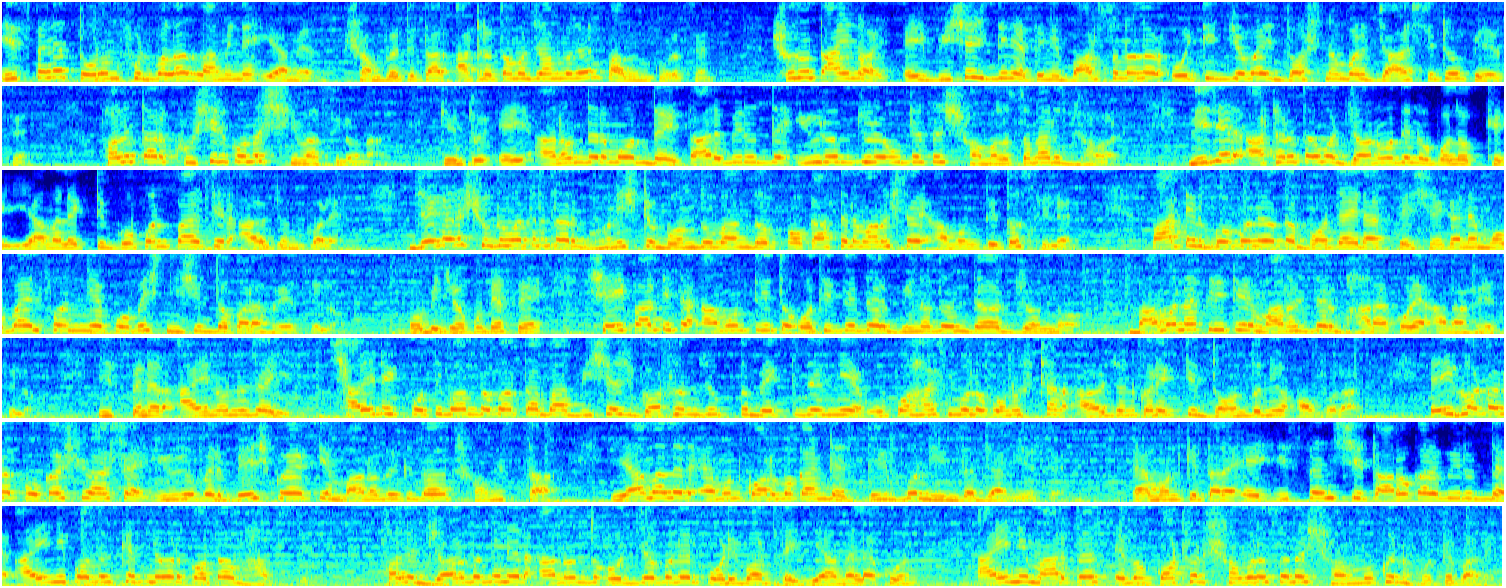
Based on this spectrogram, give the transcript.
স্পেনের তরুণ footballer Lamine Yamal, সম্প্রতি তার আঠারোতম জন্মদিন পালন করেছেন। শুধু তাই নয়, এই বিশেষ দিনে তিনি বার্সেলোনার ঐতিহ্যবাহী দশ নম্বর জার্সিটিও পেয়েছেন। ফলে তার খুশির কোনো সীমা ছিল না। কিন্তু এই আনন্দের মধ্যেই তার বিরুদ্ধে ইউরোপ জুড়ে উঠেছে সমালোচনার ঝড়। নিজের আঠারোতম জন্মদিন উপলক্ষে ইয়ামাল একটি গোপন পার্টির আয়োজন করেন, যেখানে শুধুমাত্র তার ঘনিষ্ঠ বন্ধু বান্ধব ও কাছের মানুষরাই আমন্ত্রিত ছিলেন। পার্টির গোপনীয়তা বজায় রাখতে সেখানে মোবাইল ফোন নিয়ে প্রবেশ নিষিদ্ধ করা হয়েছিল। অভিযোগ উঠেছে, সেই পার্টিতে আমন্ত্রিত অতিথিদের বিনোদন দেওয়ার জন্য বামন আকৃতির মানুষদের ভাড়া করে আনা হয়েছিল। স্পেনের আইন অনুযায়ী, শারীরিক প্রতিবন্ধকতা বা বিশেষ গঠনযুক্ত ব্যক্তিদের নিয়ে উপহাসমূলক অনুষ্ঠান আয়োজন করে একটি দণ্ডনীয় অপরাধ। এই ঘটনা প্রকাশ্য আসায় ইউরোপের বেশ কয়েকটি মানবিকতার সংস্থা ইয়ামালের এমন কর্মকাণ্ডে তীব্র নিন্দা জানিয়েছে। এমনকি তারা এই স্পেনসি তারকার বিরুদ্ধে আইনি পদক্ষেপ নেওয়ার কথাও ভাবছে। ফলে জন্মদিনের আনন্দ উদযাপনের পরিবর্তে ইয়ামেল এখন আইনি মারপ্যাস এবং কঠোর সমালোচনার সম্মুখীন হতে পারে।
